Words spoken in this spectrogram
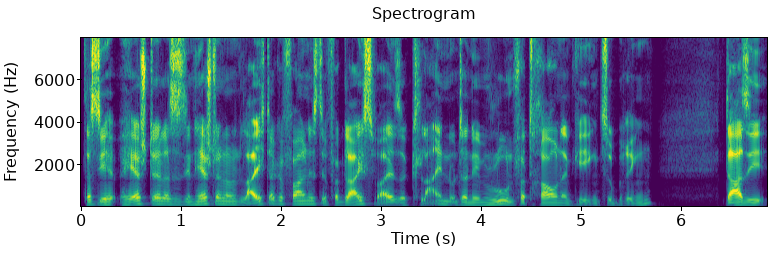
dass, die Hersteller, dass es den Herstellern leichter gefallen ist, dem vergleichsweise kleinen Unternehmen Rune Vertrauen entgegenzubringen, da sie,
